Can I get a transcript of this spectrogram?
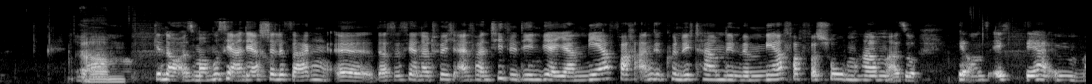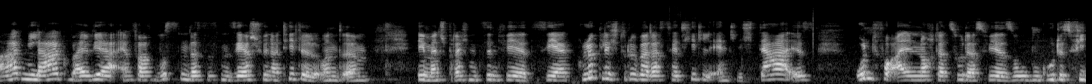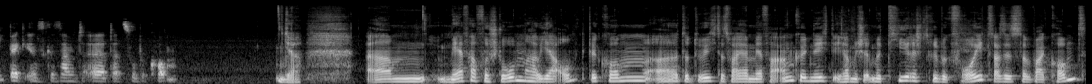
Ja, ähm, genau, also man muss ja an der Stelle sagen, äh, das ist ja natürlich einfach ein Titel, den wir ja mehrfach angekündigt haben, den wir mehrfach verschoben haben, also der uns echt sehr im Magen lag, weil wir einfach wussten, das ist ein sehr schöner Titel und ähm, dementsprechend sind wir jetzt sehr glücklich darüber, dass der Titel endlich da ist und vor allem noch dazu, dass wir so ein gutes Feedback insgesamt äh, dazu bekommen. Ja, ähm, mehrfach verstorben habe ich ja auch mitbekommen äh, dadurch, das war ja mehrfach angekündigt. Ich habe mich immer tierisch darüber gefreut, dass es dabei kommt.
